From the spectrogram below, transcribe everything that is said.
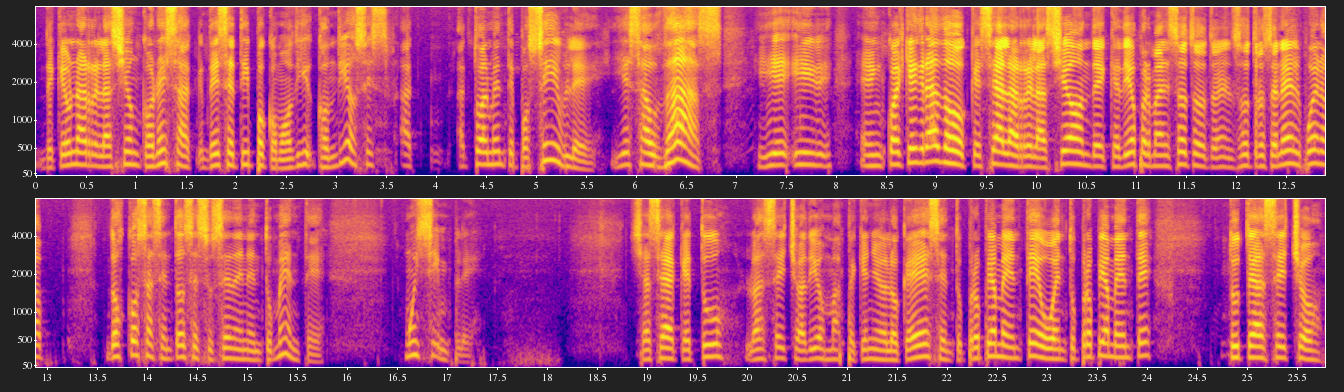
de que una relación con esa, de ese tipo como con Dios es actualmente posible y es audaz. Y, en cualquier grado que sea la relación de que Dios permanece nosotros en Él, bueno, dos cosas entonces suceden en tu mente. Muy simple. Ya sea que tú lo has hecho a Dios más pequeño de lo que es en tu propia mente o en tu propia mente tú te has hecho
